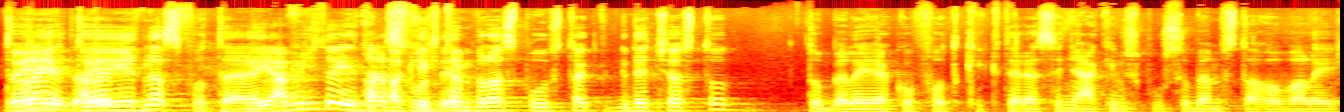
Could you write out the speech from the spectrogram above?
to, no, je, to ale, je jedna z fotek. Já vím, že to je jedna a pak jich tam byla spousta, kde často to byly jako fotky, které se nějakým způsobem stahovaly.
